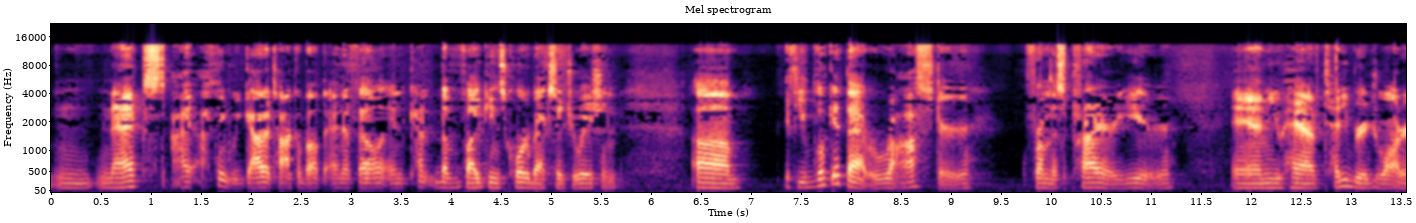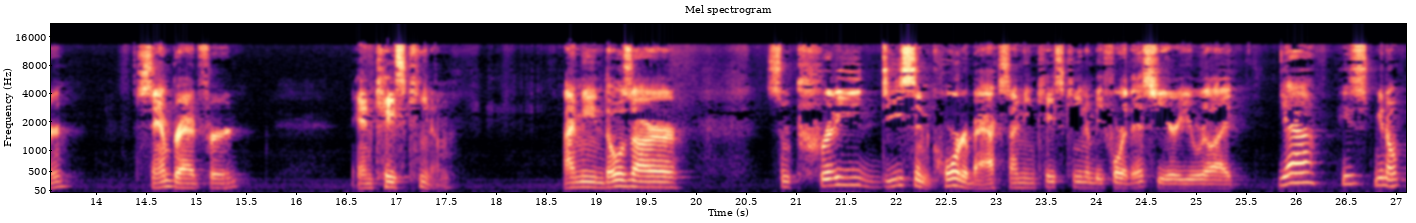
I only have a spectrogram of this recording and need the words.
next, I, I, think we got to talk about the NFL and kind of the Vikings quarterback situation. Um, if you look at that roster from this prior year, and you have Teddy Bridgewater, Sam Bradford, and Case Keenum. I mean, those are some pretty decent quarterbacks. I mean, Case Keenum before this year, you were like, yeah, he's you know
